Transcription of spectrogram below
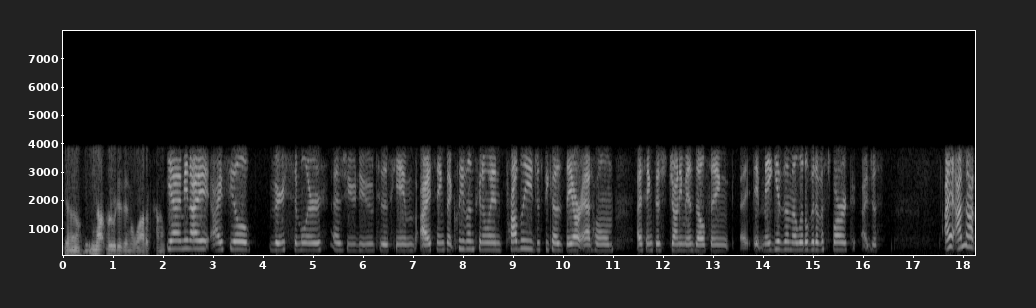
you know, not rooted in a lot of confidence. Yeah, I mean, I I feel very similar as you do to this game. I think that Cleveland's going to win probably just because they are at home. I think this Johnny Manziel thing uh, it may give them a little bit of a spark. I just I I'm not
